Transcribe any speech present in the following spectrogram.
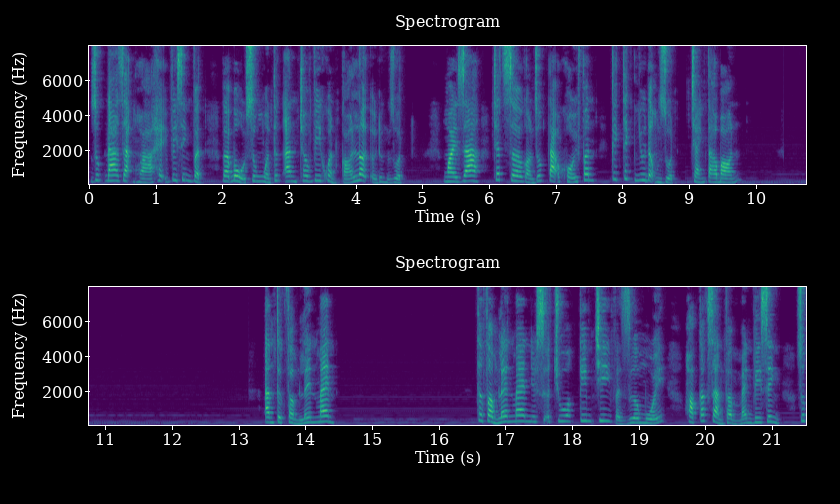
giúp đa dạng hóa hệ vi sinh vật và bổ sung nguồn thức ăn cho vi khuẩn có lợi ở đường ruột. Ngoài ra, chất xơ còn giúp tạo khối phân, kích thích nhu động ruột, tránh táo bón. Ăn thực phẩm lên men Thực phẩm lên men như sữa chua, kim chi và dưa muối hoặc các sản phẩm men vi sinh giúp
